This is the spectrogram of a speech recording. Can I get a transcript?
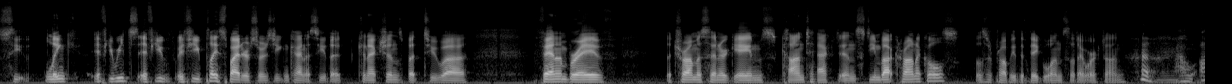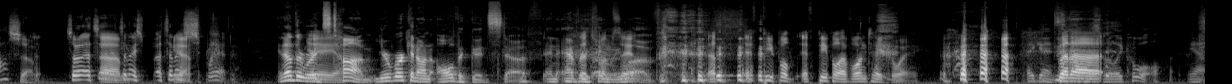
see link if you read if you if you play Spidersaurs, you can kind of see the connections. But to uh, Phantom Brave, the Trauma Center games, Contact, and Steambot Chronicles, those are probably the big ones that I worked on. Oh, awesome! So that's a, that's a Um, nice that's a nice yeah. spread. In other words, yeah. Tomm, you're working on all the good stuff and what everything I'm we love. That's, if people if people have one takeaway. Again, But, that uh, was really cool. Yeah.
